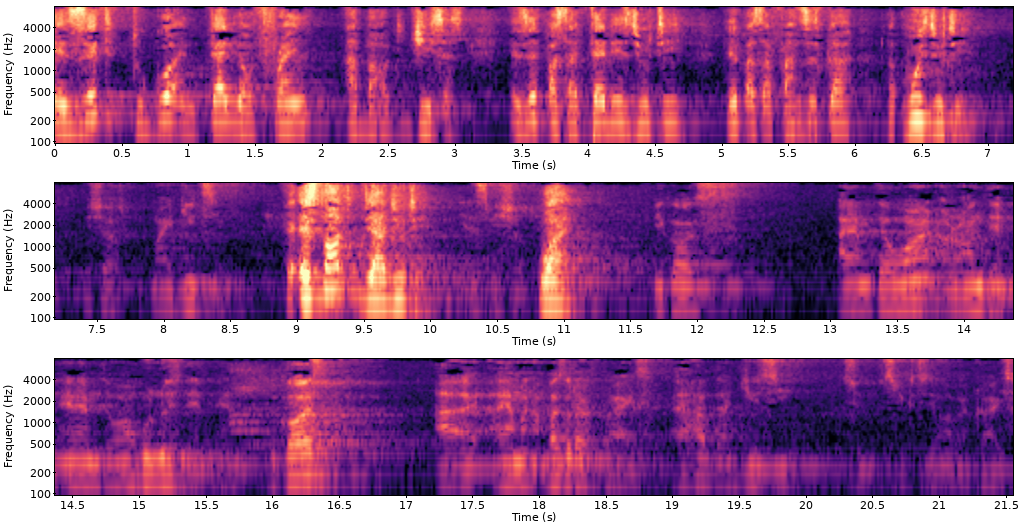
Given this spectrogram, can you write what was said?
is it to go and tell your friend about Jesus? Is it Pastor Teddy's duty? Is it Pastor Francisca? Whose duty? Bishop, my duty. It's not their duty. Yes, Bishop. Why? Because I am the one around them and I'm the one who knows them. And because I, I am an ambassador of Christ, I have that duty to speak to them about Christ.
